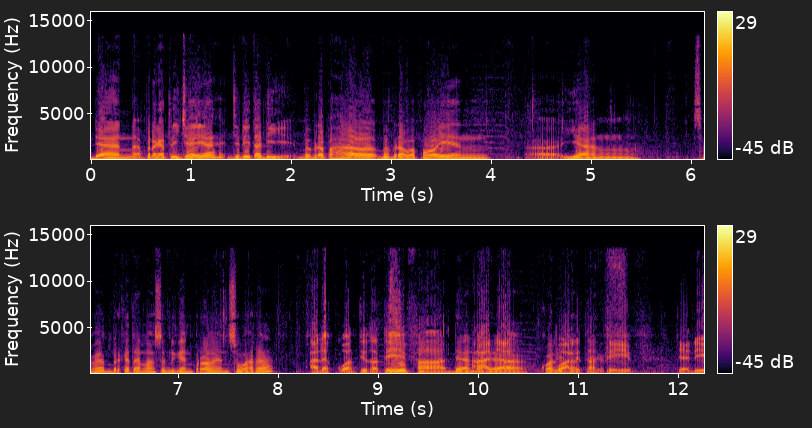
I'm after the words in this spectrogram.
Dan pendengar Trijaya, jadi tadi beberapa hal, beberapa poin uh, yang sebenarnya berkaitan langsung dengan perolehan suara. Ada kuantitatif, uh, dan ada, ada kualitatif. kualitatif. Jadi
